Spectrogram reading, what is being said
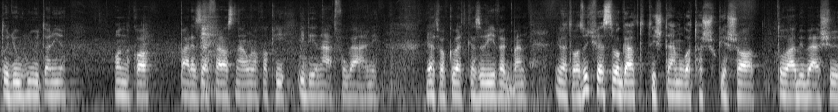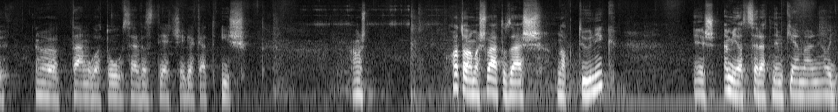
tudjunk nyújtani annak a pár ezer felhasználónak, aki idén át fog állni, illetve a következő években, illetve az ügyfélszolgáltatót is támogathassuk, és a további belső támogató szervezeti egységeket is. Na most hatalmas változásnak tűnik, és emiatt szeretném kiemelni, hogy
